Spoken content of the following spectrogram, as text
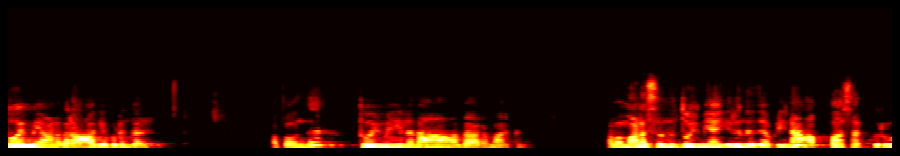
தூய்மையானவர் ஆகிவிடுங்கள். அப்ப வந்து தூய்மையில தான் ஆதாரமா இருக்குது. நம்ம மனசு வந்து தூய்மையா இருந்தது அப்படின்னா அப்பா சத்குரு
